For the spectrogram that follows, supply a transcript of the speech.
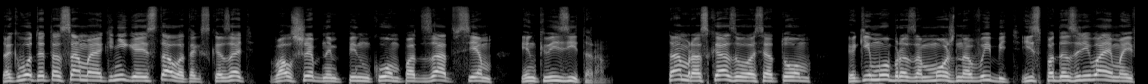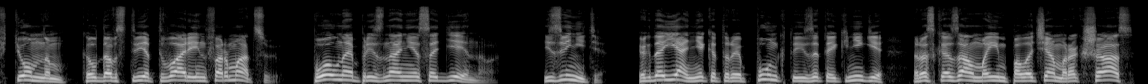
Так вот, эта самая книга и стала, так сказать, волшебным пинком под зад всем инквизиторам. Там рассказывалось о том, каким образом можно выбить из подозреваемой в темном колдовстве твари информацию, полное признание содеянного. Извините, когда я некоторые пункты из этой книги рассказал моим палачам Ракшас,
